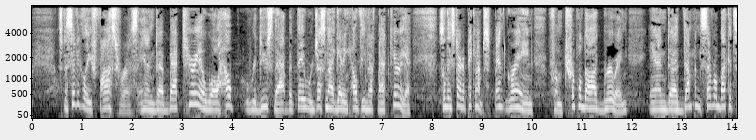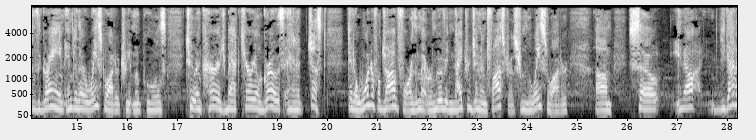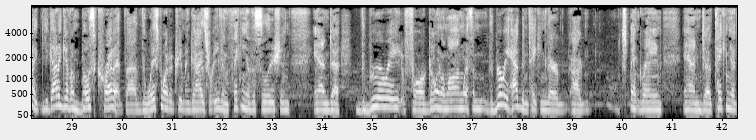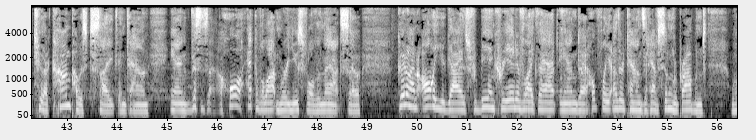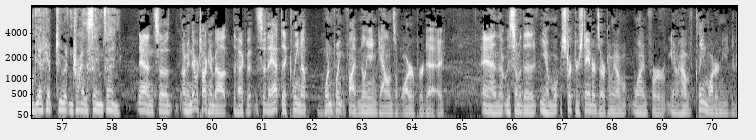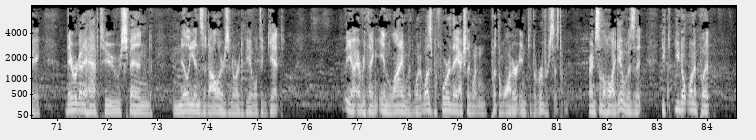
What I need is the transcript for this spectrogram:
specifically phosphorus, and uh, bacteria will help reduce that, but they were just not getting healthy enough bacteria. So they started picking up spent grain from Triple Dog Brewing and uh, dumping several buckets of the grain into their wastewater treatment pools to encourage bacterial growth, and it just did a wonderful job for them at removing nitrogen and phosphorus from the wastewater. Um, so you know, you gotta you gotta give them both credit. Uh, the wastewater treatment guys for even thinking of the solution, and uh, the brewery for going along with them. The brewery had been taking their uh, spent grain and uh, taking it to a compost site in town. And this is a whole heck of a lot more useful than that. So good on all of you guys for being creative like that. And uh, hopefully other towns that have similar problems will get hip to it and try the same thing. Yeah, and so I mean they were talking about the fact that so they have to clean up 1.5 million gallons of water per day and that with some of the you know more stricter standards that are coming online for you know how clean water needed to be, they were going to have to spend millions of dollars in order to be able to get you know everything in line with what it was before they actually went and put the water into the river system. Right? And so the whole idea was that you you don't want to put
